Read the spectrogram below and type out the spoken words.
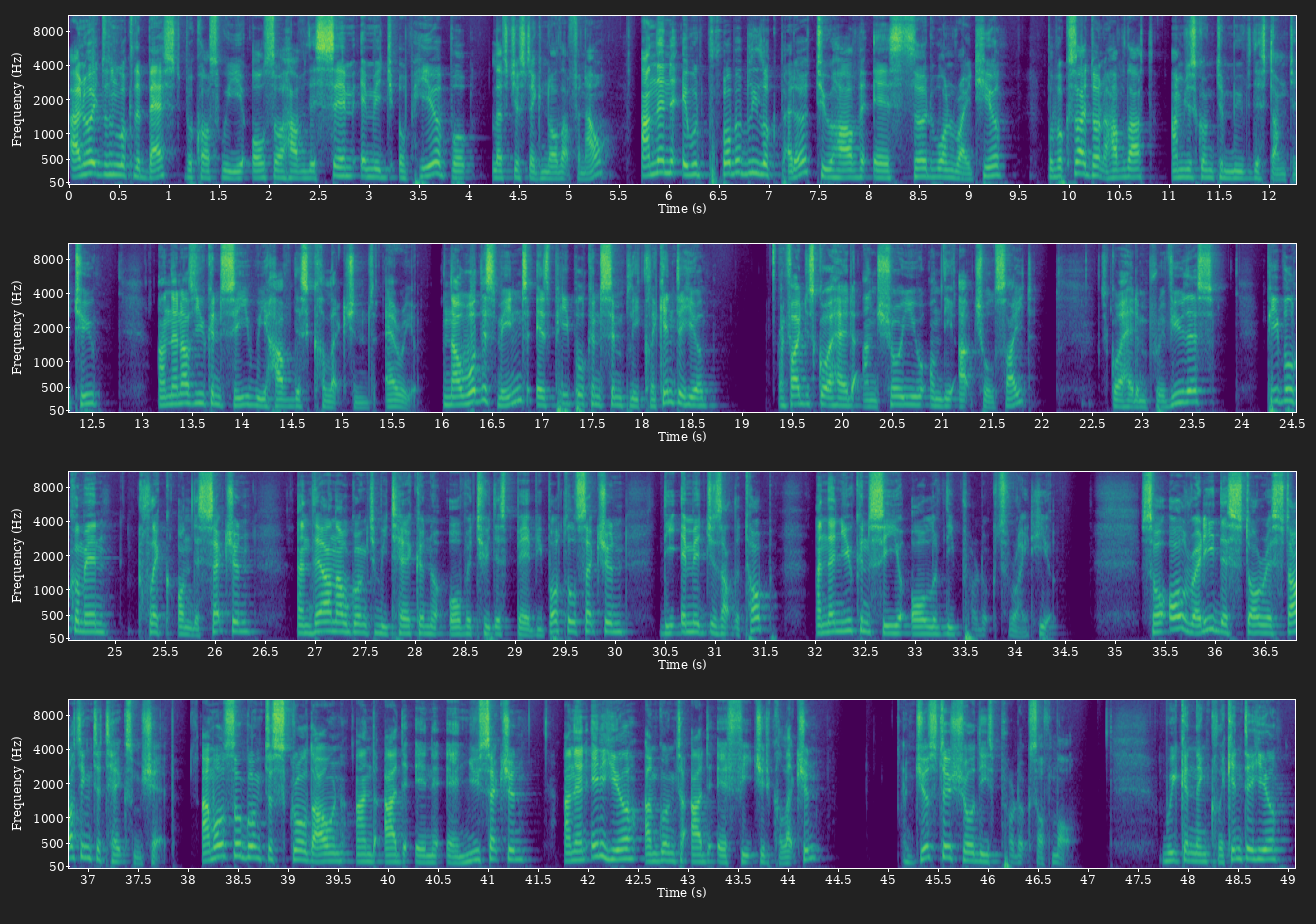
I know it doesn't look the best because we also have the same image up here, but let's just ignore that for now. And then it would probably look better to have a third one right here. But because I don't have that, I'm just going to move this down to two. And then as you can see, we have this collections area. Now what this means is people can simply click into here. If I just go ahead and show you on the actual site, let's go ahead and preview this. People come in, click on this section, and they are now going to be taken over to this baby bottle section. The image is at the top, and then you can see all of the products right here. So already this store is starting to take some shape. I'm also going to scroll down and add in a new section. And then in here, I'm going to add a featured collection just to show these products off more. We can then click into here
